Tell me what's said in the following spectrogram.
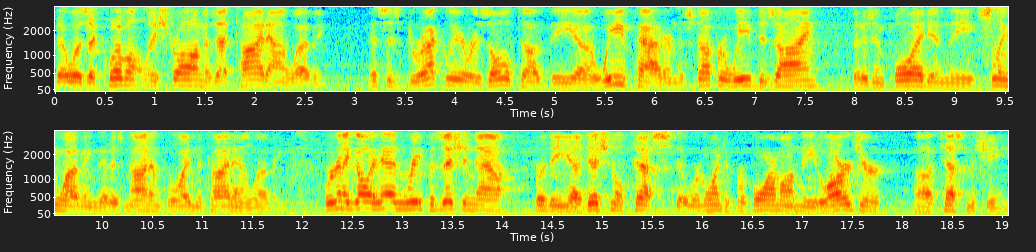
that was equivalently strong as that tie-down webbing. This is directly a result of the uh, weave pattern, the stuffer weave design that is employed in the sling webbing that is not employed in the tie-down webbing. We're going to go ahead and reposition now for the additional tests that we're going to perform on the larger uh, test machine.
